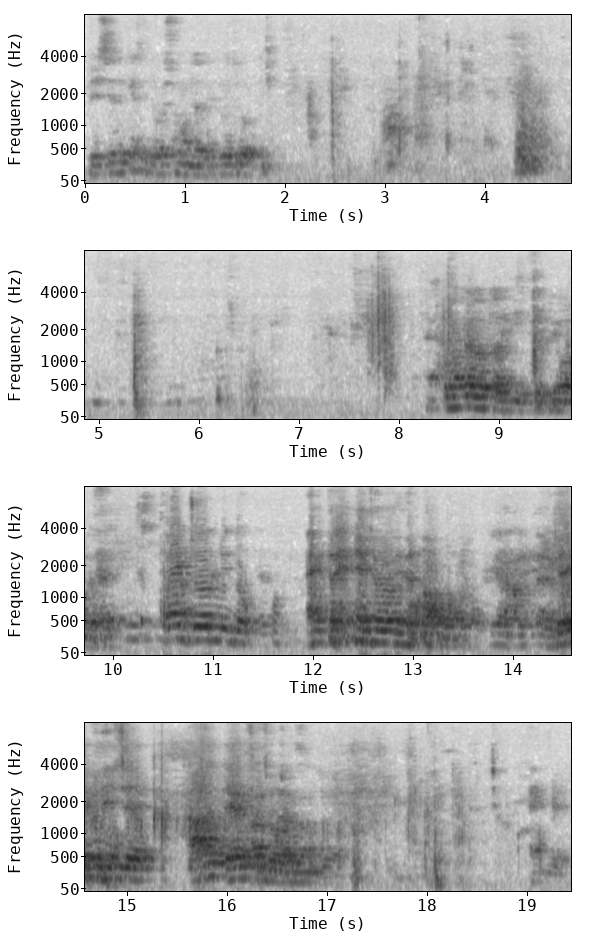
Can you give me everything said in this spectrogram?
Vi siete chiesti dove sono gli altri due giorni? Eh, come tradotto all'inizio il primo versetto? Tre giorni dopo. Eh, tre giorni dopo. Il greco dice al terzo giorno. Eh,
